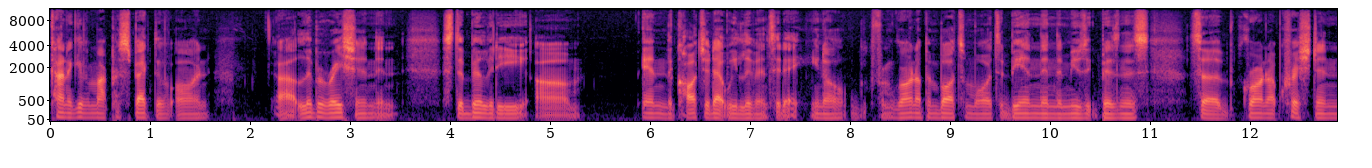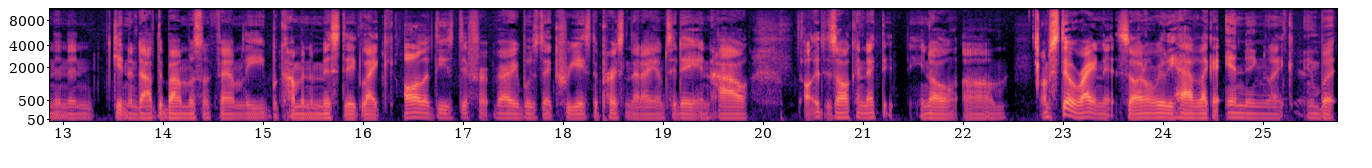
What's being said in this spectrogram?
kind of giving my perspective on uh, liberation and stability. Um, in the culture that we live in today. You know, from growing up in Baltimore to being in the music business to growing up Christian and then getting adopted by a Muslim family, becoming a mystic, like all of these different variables that creates the person that I am today and how it's all connected. You know, um, I'm still writing it, so I don't really have like an ending, like, but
